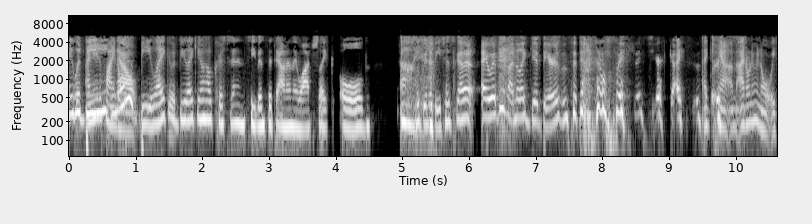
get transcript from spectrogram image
it would be I need to find you know what it out. would be like? It would be like, you know how Kristin and Stephen sit down and they watch like old Oh, Laguna Beaches together? It would be fun to like get beers and sit down and listen to your guys' I can't. I don't even know what we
